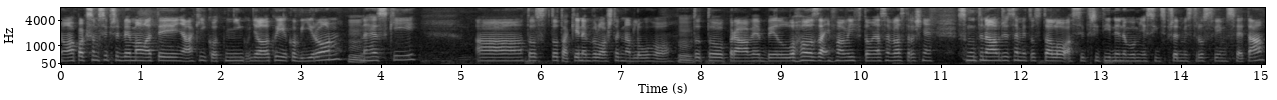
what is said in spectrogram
No a pak jsem si před dvěma lety nějaký kotník udělal takový jako výron, Hmm. nehezký. A to, to taky nebylo až tak nadlouho. Hmm. To, to právě bylo zajímavé v tom, já jsem byla strašně smutná, protože se mi to stalo asi tři týdny nebo měsíc před mistrovstvím světa,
